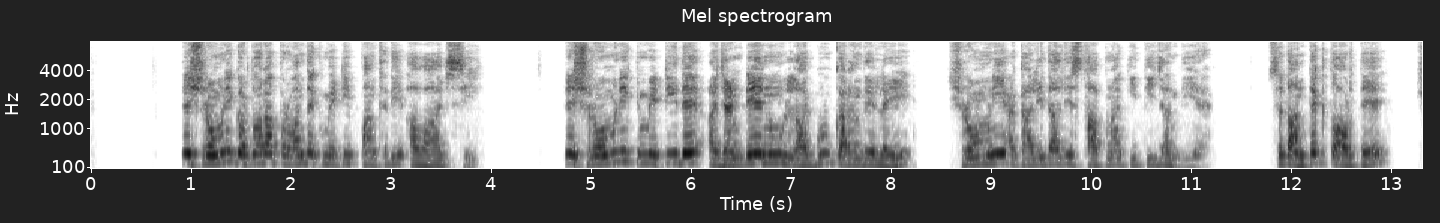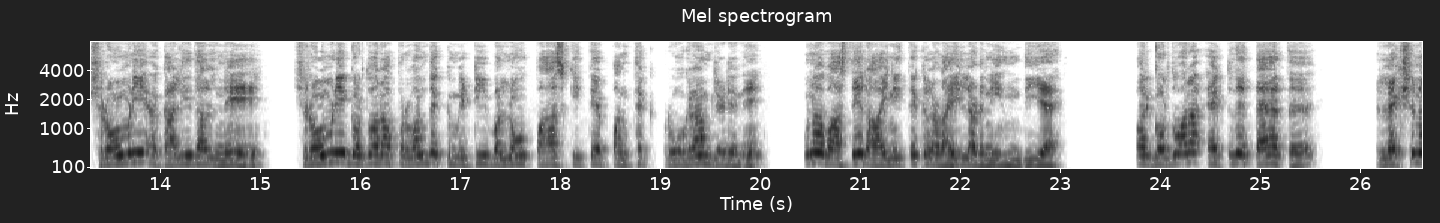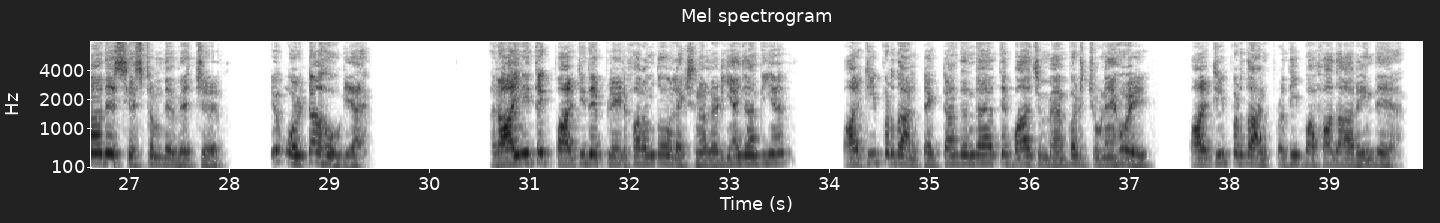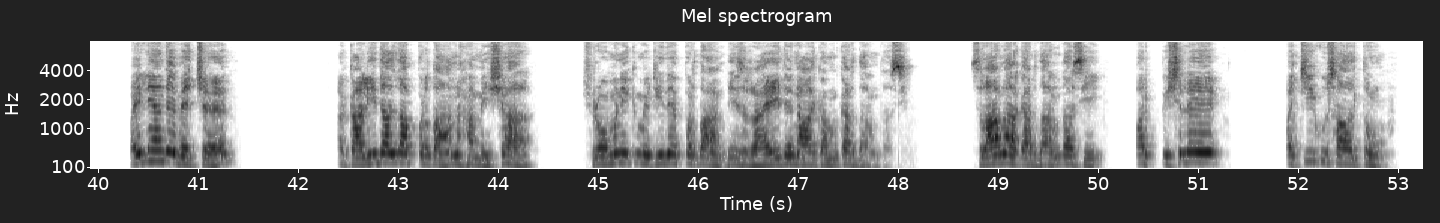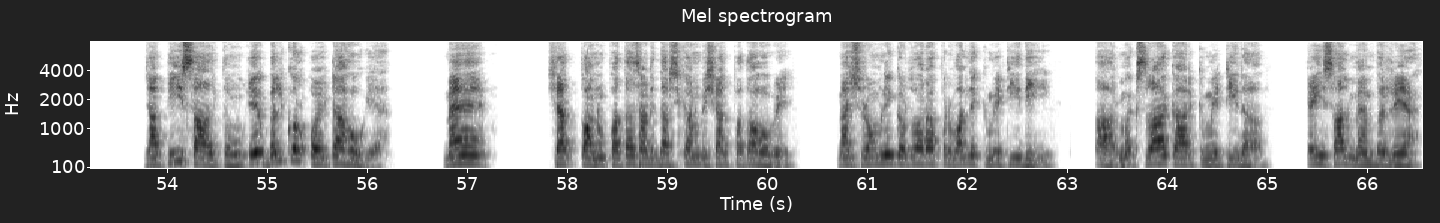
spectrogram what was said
ਤੇ ਸ਼੍ਰੋਮਣੀ ਗੁਰਦੁਆਰਾ ਪ੍ਰਬੰਧਕ ਕਮੇਟੀ ਪੰਥ ਦੀ ਆਵਾਜ਼ ਸੀ। ਤੇ ਸ਼੍ਰੋਮਣੀ ਕਮੇਟੀ ਦੇ ਏਜੰਡੇ ਨੂੰ ਲਾਗੂ ਕਰਨ ਦੇ ਲਈ ਸ਼੍ਰੋਮਣੀ ਅਕਾਲੀ ਦਲ ਦੀ ਸਥਾਪਨਾ ਕੀਤੀ ਜਾਂਦੀ ਹੈ। ਸਿਧਾਂਤਕ ਤੌਰ ਤੇ ਸ਼੍ਰੋਮਣੀ ਅਕਾਲੀ ਦਲ ਨੇ ਸ਼੍ਰੋਮਣੀ ਗੁਰਦੁਆਰਾ ਪ੍ਰਬੰਧਕ ਕਮੇਟੀ ਵੱਲੋਂ ਪਾਸ ਕੀਤੇ ਪੰਥਕ ਪ੍ਰੋਗਰਾਮ ਜਿਹੜੇ ਨੇ, ਉਹਨਾਂ ਵਾਸਤੇ ਰਾਜਨੀਤਿਕ ਲੜਾਈ ਲੜਨੀ ਹੁੰਦੀ ਹੈ। ਪਰ ਗੁਰਦੁਆਰਾ ਐਕਟ ਦੇ ਤਹਿਤ ਇਲੈਕਸ਼ਨਾਂ ਦੇ ਸਿਸਟਮ ਦੇ ਵਿੱਚ ਇਹ ਉਲਟਾ ਹੋ ਗਿਆ ਹੈ। ਰਾਜਨੀਤਿਕ ਪਾਰਟੀ ਦੇ ਪਲੇਟਫਾਰਮ ਤੋਂ ਇਲੈਕਸ਼ਨਾਂ ਲੜੀਆਂ ਜਾਂਦੀਆਂ ਪਾਰਟੀ ਪ੍ਰਧਾਨ ਟਿਕਟਾਂ ਦਿੰਦਾ ਹੈ ਤੇ ਬਾਅਦ ਚ ਮੈਂਬਰ ਚੁਣੇ ਹੋਏ ਪਾਰਟੀ ਪ੍ਰਧਾਨ ਪ੍ਰਤੀ ਵਫਾਦਾਰ ਰਹਿੰਦੇ ਆ। ਪਹਿਲਿਆਂ ਦੇ ਵਿੱਚ ਅਕਾਲੀ ਦਲ ਦਾ ਪ੍ਰਧਾਨ ਹਮੇਸ਼ਾ ਸ਼੍ਰੋਮਣੀ ਕਮੇਟੀ ਦੇ ਪ੍ਰਧਾਨ ਦੀ ਰਾਏ ਦੇ ਨਾਲ ਕੰਮ ਕਰਦਾ ਹੁੰਦਾ ਸੀ, ਸਲਾਹ ਨਾਲ ਕਰਦਾ ਹੁੰਦਾ ਸੀ, ਪਰ ਪਿਛਲੇ 25 ਕੁ ਸਾਲ ਤੋਂ ਜਾਂ 30 ਸਾਲ ਤੋਂ ਇਹ ਬਿਲਕੁਲ ਉਲਟਾ ਹੋ ਗਿਆ। ਮੈਂ ਸ਼ਾਇਦ ਤੁਹਾਨੂੰ ਪਤਾ, ਸਾਡੇ ਦਰਸ਼ਕਾਂ ਨੂੰ ਵੀ ਸ਼ਾਇਦ ਪਤਾ ਹੋਵੇ, ਮੈਂ ਸ਼੍ਰੋਮਣੀ ਗੁਰਦੁਆਰਾ ਪ੍ਰਬੰਧਕ ਕਮੇਟੀ ਦੀ ਧਾਰਮਿਕ ਸਲਾਹਕਾਰ ਕਮੇਟੀ ਦਾ ਕਈ ਸਾਲ ਮੈਂਬਰ ਰਿਹਾ।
